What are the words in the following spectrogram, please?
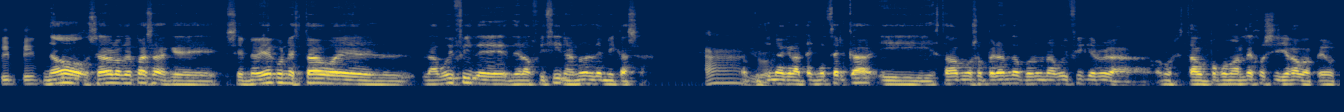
Pim, pim. No, ¿sabes lo que pasa? Que se me había conectado el, la wifi de, de la oficina, no el de mi casa. Ah, la oficina que la tengo cerca y estábamos operando con una wifi que no era, vamos, estaba un poco más lejos y llegaba peor.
